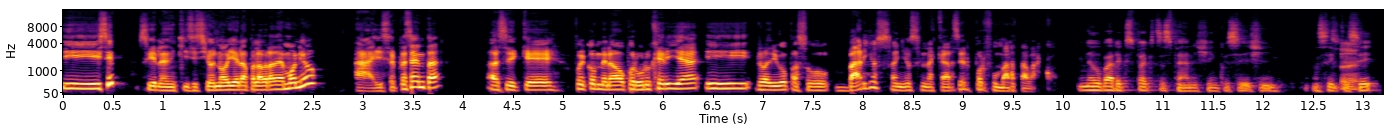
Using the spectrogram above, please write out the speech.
y sí, si la Inquisición oye la palabra demonio, ahí se presenta. Así que fue condenado por brujería y Rodrigo pasó varios años en la cárcel por fumar tabaco. Nobody expects the Spanish Inquisition. Así que sí,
